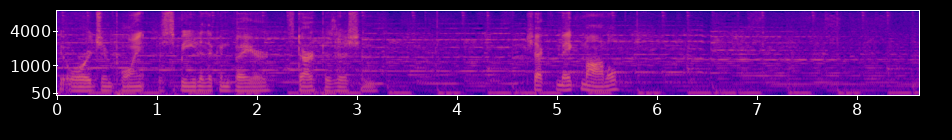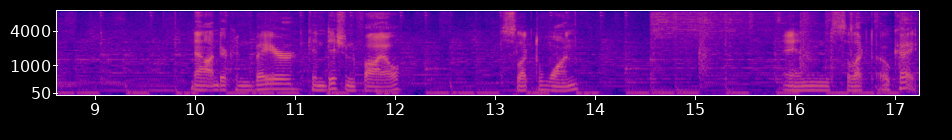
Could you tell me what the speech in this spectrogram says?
the origin point, the speed of the conveyor, start position. Check make model. Now under conveyor condition file, select 1 and select OK.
